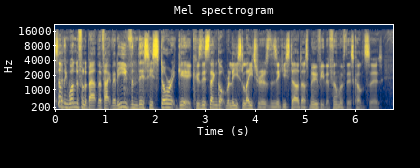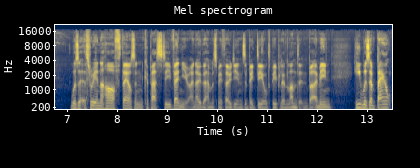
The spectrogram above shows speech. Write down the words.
something wonderful about the fact that even this historic gig, because this then got released later as the Ziggy Stardust movie, the film of this concert, was at a three and a half thousand capacity venue. I know the Hammersmith Odeon's a big deal to people in London, but I mean, he was about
